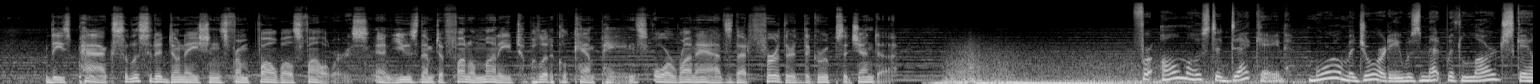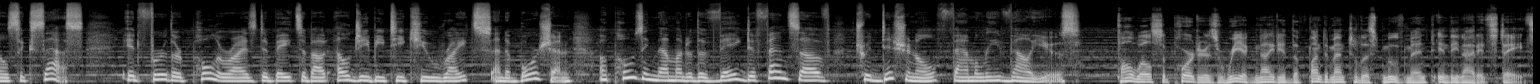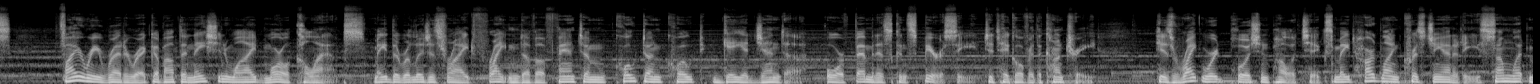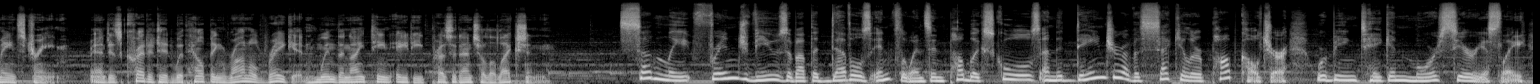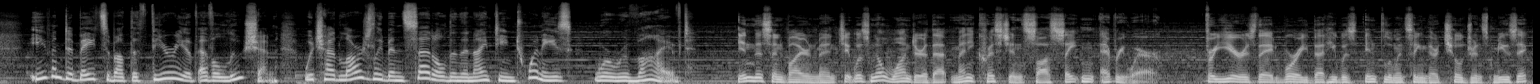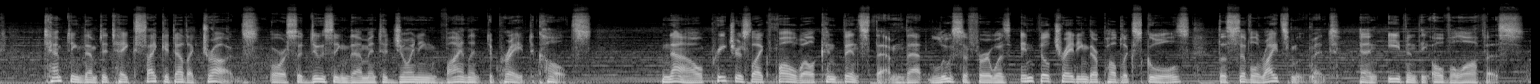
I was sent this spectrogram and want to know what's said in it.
These PACs solicited donations from Falwell's followers and used them to funnel money to political campaigns or run ads that furthered the group's agenda. For almost a decade, Moral Majority was met with large scale success. It further polarized debates about LGBTQ rights and abortion, opposing them under the vague defense of traditional family values. Falwell supporters reignited the fundamentalist movement in the United States. Fiery rhetoric about the nationwide moral collapse made the religious right frightened of a phantom quote unquote gay agenda or feminist conspiracy to take over the country. His rightward push in politics made hardline Christianity somewhat mainstream and is credited with helping Ronald Reagan win the 1980 presidential election. Suddenly, fringe views about the devil's influence in public schools and the danger of a secular pop culture were being taken more seriously. Even debates about the theory of evolution, which had largely been settled in the 1920s, were revived. In this environment, it was no wonder that many Christians saw Satan everywhere. For years, they had worried that he was influencing their children's music, tempting them to take psychedelic drugs or seducing them into joining violent, depraved cults. Now, preachers like Falwell convinced them that Lucifer was infiltrating their public schools, the civil rights movement, and even the Oval Office.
